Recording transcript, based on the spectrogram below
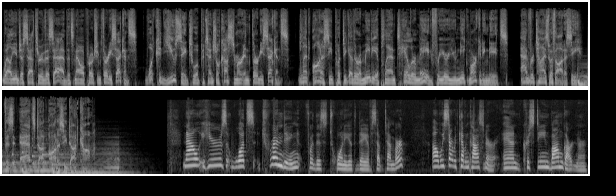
Well, you just sat through this ad that's now approaching 30 seconds. What could you say to a potential customer in 30 seconds? Let Odyssey put together a media plan tailor made for your unique marketing needs. Advertise with Odyssey. Visit ads.odyssey.com. Now, here's what's trending for this 20th day of September. Uh, we start with Kevin Costner and Christine Baumgartner.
